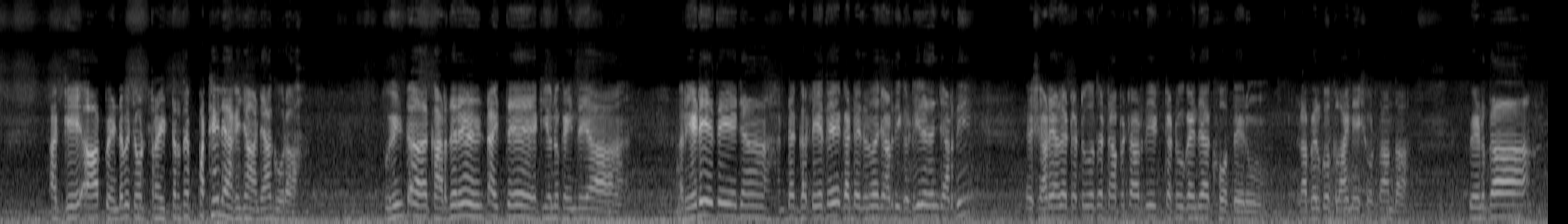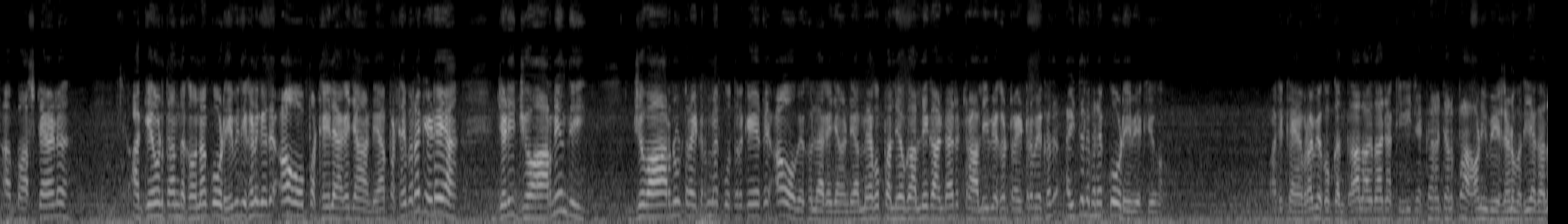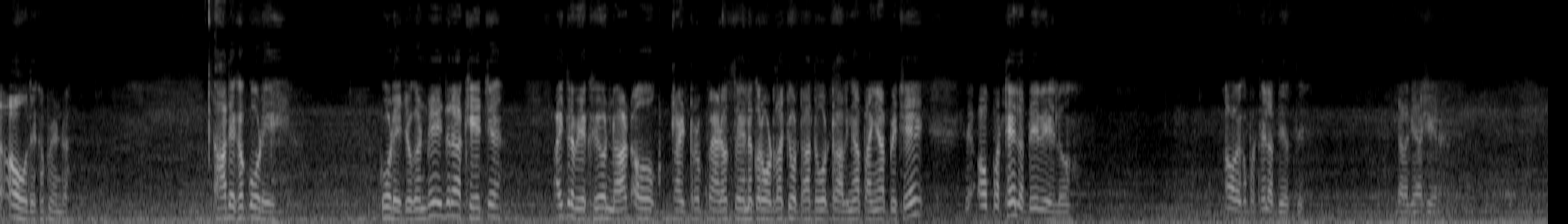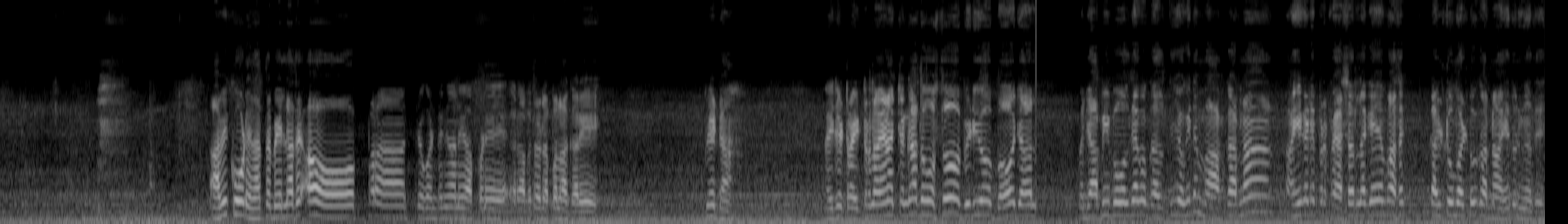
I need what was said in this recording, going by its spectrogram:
ਅੱਗੇ ਆ ਪਿੰਡ ਵਿੱਚੋਂ ਟਰੈਕਟਰ ਤੇ ਪੱਠੇ ਲੈ ਕੇ ਜਾਣ ਡਿਆ ਗੋਰਾ। ਤੁਸੀਂ ਖੜਦੇ ਰਹੇ ਇੱਥੇ ਕੀ ਉਹਨੂੰ ਕਹਿੰਦੇ ਆ, ਰੇੜੇ ਤੇ ਜਾਂ ਗੱਡੇ ਤੇ ਗੱਡੇ ਤੇ ਚੜਦੀ ਗੱਡੀ ਦੇ ਦਿਨ ਚੜਦੀ ਤੇ ਛੜਿਆਂ ਦੇ ਟੱਟੂ ਤੇ ਟੱਪ ਚੜਦੀ ਟੱਟੂ ਕਹਿੰਦੇ ਆ ਖੋਤੇ ਨੂੰ। ਜਿਹੜਾ ਬਿਲਕੁਲ ਕਲਾਈ ਨਹੀਂ ਛੋਟਾ ਹੁੰਦਾ। ਪਿੰਡ ਦਾ ਬੱਸ ਸਟੈਂਡ, ਅੱਗੇ ਹੁਣ ਤੁਹਾਨੂੰ ਦਿਖਾਉਣਾ, ਘੋੜੇ ਵੀ ਦਿਖਣਗੇ ਤੇ ਆਹ ਪੱਠੇ ਲੈ ਕੇ ਜਾਣ ਡਿਆ। ਪੱਠੇ ਪਤਾ ਕਿਹੜੇ ਆ? ਜਿਹੜੀ ਜਵਾਰ ਨਹੀਂ ਹੁੰਦੀ, ਜਵਾਰ ਨੂੰ ਟਰੈਕਟਰ ਨਾਲ ਕੁਤਰ ਕੇ ਤੇ ਆਓ ਵੇਖੋ ਲੈ ਕੇ ਜਾਣ ਡਿਆ। ਮੈਂ ਕੋ ਪੱਲਿਓ ਗੱਲ ਨਹੀਂ ਕਰਦਾ ਤੇ ਟਰਾਲੀ ਵੇਖੋ, ਟਰੈਕਟਰ ਵੇਖੋ ਤੇ ਇਧਰਲੇ ਬੰਨੇ ਘੋੜੇ ਵੇਖਿਓ। ਅੱਜ ਕੈਮਰਾ ਵੀ ਵੇਖੋ ਗੰਦਾ ਲੱਗਦਾ ਜਾਂ ਕੀ ਚੱਕਰ ਚੱਲ ਭਾ ਹੁਣੀ ਵੇਖ ਲੈਣ, ਵਧੀਆ ਗੱਲ। ਆਓ ਦੇਖੋ ਪਿੰਡ। ਆਹ ਦੇਖੋ ਘੋੜੇ। ਘੋੜੇ ਚੁਗੰਡੇ ਇਧਰ ਆ ਖੇਤ ਚ। ਇਧਰ ਵੇਖਿਓ ਨਾਟ, ਉਹ ਟਰੈਕਟਰ ਭੈਣੋ 3 ਕਰੋੜ ਦਾ ਝੋਟਾ, ਦੋ ਟਰਾਲੀਆਂ ਪਾਈਆਂ ਪਿੱਛੇ ਤੇ ਉਹ ਪੱਠੇ ਲੱਦੇ ਵੇਖ ਲਓ। ਆਹ ਵੇਖੋ ਪੱਠੇ ਲੱਦੇ ਉੱਤੇ। ਚੱਲ ਗਿਆ ਸ਼ੇਰ। ਆ ਵੀ ਘੋੜੇ ਦਾ ਤਬੇਲਾ ਤੇ ਆਓ ਭਰਾ ਚੁਗੰਡੀਆਂ ਨੇ ਆਪਣੇ, ਰੱਬ ਤੁਹਾਡਾ ਭਲਾ ਕਰੇ। ਭੇਡਾਂ। ਇਹਦੇ ਟਰੈਕਟਰ ਲਾਇਆ ਨਾ, ਚੰਗਾ ਦੋਸਤੋ ਵੀਡੀਓ ਬਹੁਤ ਜ਼ਿਆਦਾ ਪੰਜਾਬੀ ਬੋਲਦੇ ਕੋਈ ਗਲਤੀ ਹੋ ਗਈ ਤੇ ਮਾਫ ਕਰਨਾ, ਅਸੀਂ ਕਿਹੜੇ ਪ੍ਰੋਫੈਸਰ ਲੱਗੇ ਬਸ ਕਲਟੂ ਮਲਟੂ ਕਰਨਾ ਅਸੀਂ ਦੁਨੀਆ ਤੇ।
